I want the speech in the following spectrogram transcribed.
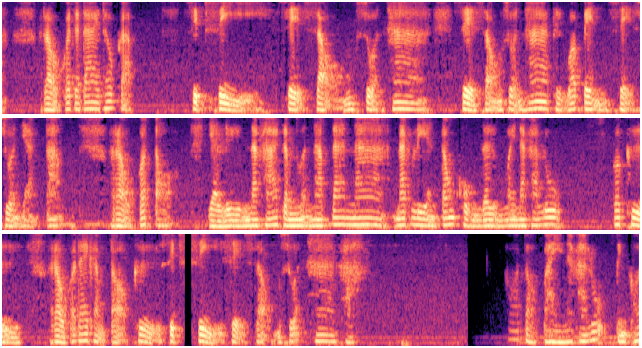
5 เราก็จะได้เท่ากับ 14 เศษ 2 ส่วน 5 เศษ 2 ส่วน 5 ถือว่าเป็นเศษส่วนอย่างต่ำเราก็ตอบ อย่าลืมนะคะจำนวนนับด้านหน้านักเรียนต้องคงเดิมไว้นะคะลูกก็คือเราก็ได้คำตอบคือ 14 เศษ 2 ส่วน 5 ค่ะ ข้อต่อไปนะคะลูกเป็นข้อ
